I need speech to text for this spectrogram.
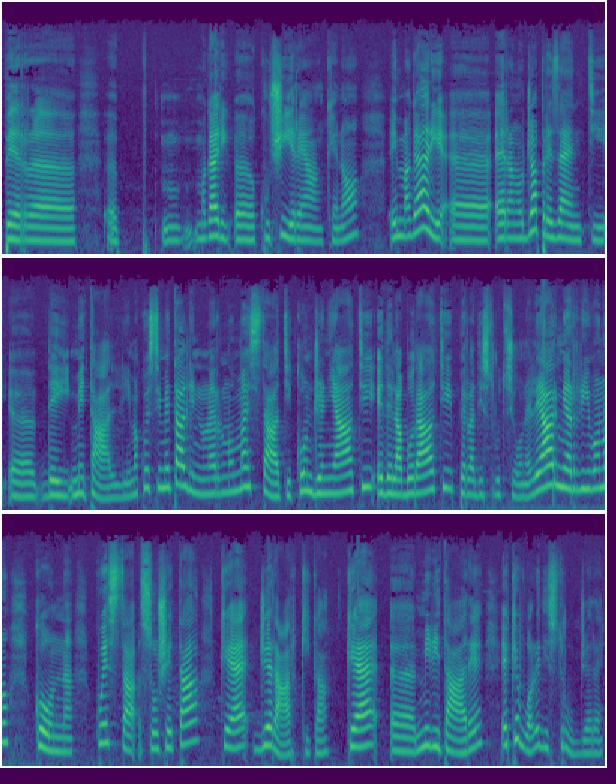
per eh, eh, magari cucire anche, no? E magari eh, erano già presenti eh, dei metalli, ma questi metalli non erano mai stati congeniati ed elaborati per la distruzione. Le armi arrivano con questa società che è gerarchica, che è eh, militare e che vuole distruggere.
